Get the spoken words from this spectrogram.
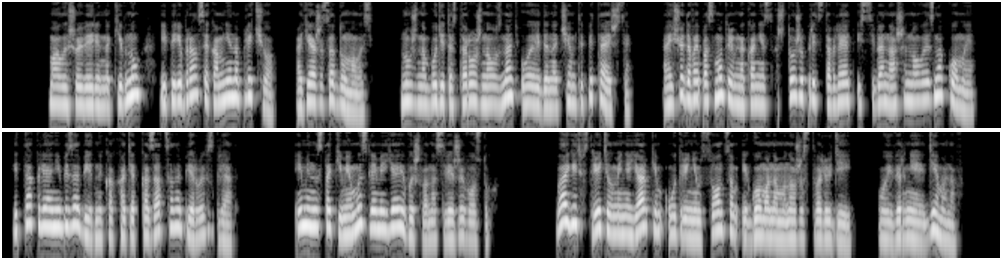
Малыш уверенно кивнул и перебрался ко мне на плечо, а я же задумалась. Нужно будет осторожно узнать у Эйдена, чем ты питаешься, а еще давай посмотрим, наконец, что же представляют из себя наши новые знакомые. И так ли они безобидны, как хотят казаться на первый взгляд. Именно с такими мыслями я и вышла на свежий воздух. Лагерь встретил меня ярким утренним солнцем и гомоном множества людей. Ой, вернее, демонов.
